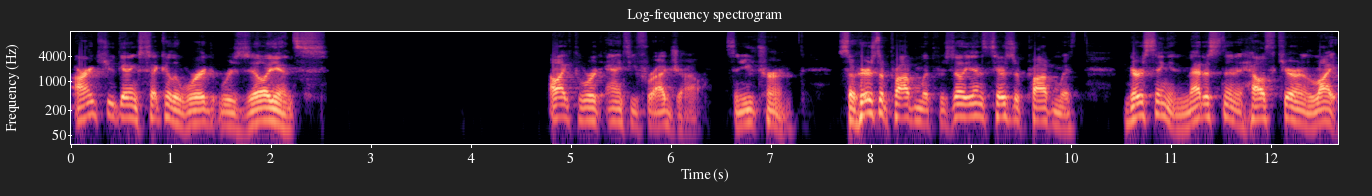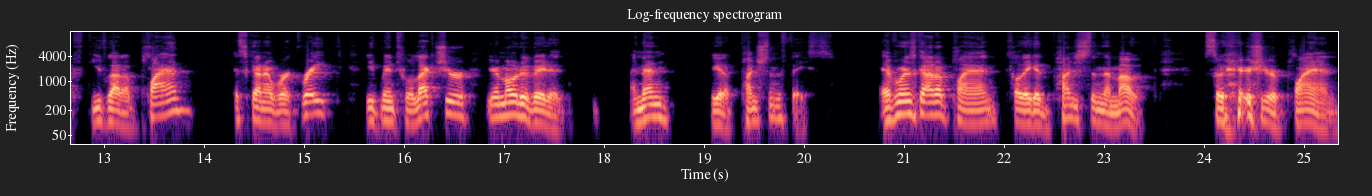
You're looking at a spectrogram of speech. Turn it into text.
Aren't you getting sick of the word resilience? I like the word anti fragile. It's a new term. So here's the problem with resilience. Here's the problem with nursing and medicine and healthcare and life. You've got a plan, it's going to work great. You've been to a lecture, you're motivated. And then you get a punch in the face. Everyone's got a plan till they get punched in the mouth. So here's your plan.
